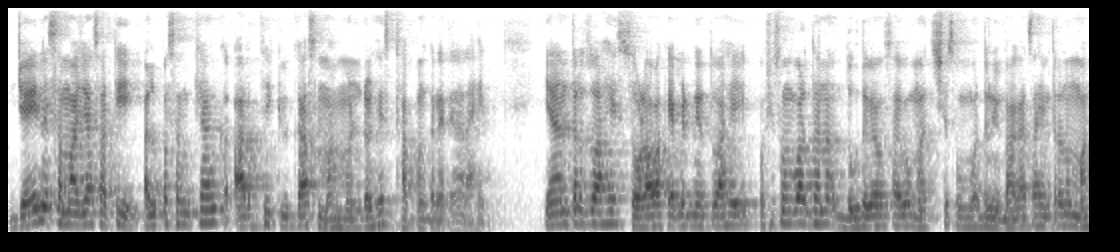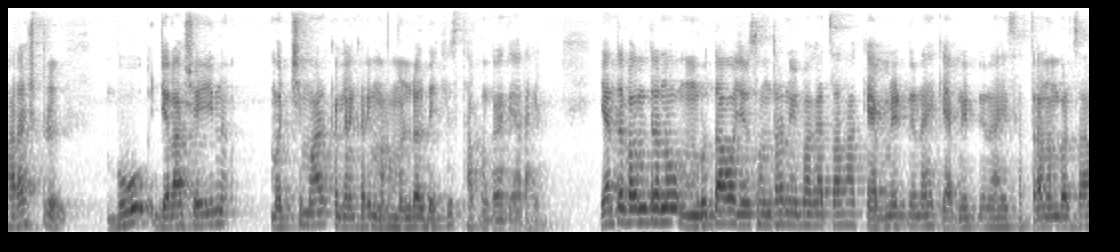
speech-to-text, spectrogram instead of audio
जैन समाजासाठी अल्पसंख्याक आर्थिक विकास महामंडळ हे स्थापन करण्यात येणार आहे. यानंतर जो आहे सोळावा कॅबिनेट निर्णय तो आहे पशुसंवर्धन दुग्ध व्यवसाय व मत्स्य संवर्धन विभागाचा आहे मित्रांनो. महाराष्ट्र भू जलाशयीन मच्छीमार कल्याणकारी महामंडळ देखील स्थापन करण्यात येणार आहे. यानंतर बघा मित्रांनो मृदा व जलसंधारण विभागाचा हा कॅबिनेट निर्णय आहे. कॅबिनेट निर्णय आहे सतरा नंबरचा.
